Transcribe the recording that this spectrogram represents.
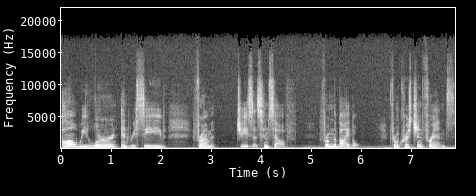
all we learn and receive from Jesus himself, from the Bible, from Christian friends,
